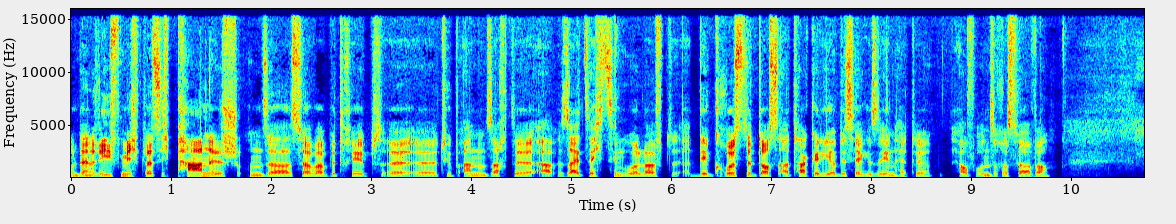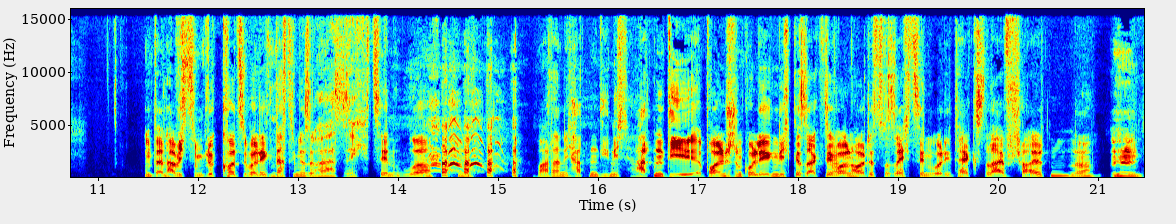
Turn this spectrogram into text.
Und dann rief mich plötzlich panisch unser Serverbetriebstyp äh, äh an und sagte, ah, seit 16 Uhr läuft die größte DOS-Attacke, die er bisher gesehen hätte, auf unsere Server. Und dann habe ich zum Glück kurz überlegt und dachte mir so, ah, 16 Uhr. Hm, war da nicht, hatten die nicht, hatten die polnischen Kollegen nicht gesagt, sie wollen heute zu 16 Uhr die Text live schalten? Ne?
